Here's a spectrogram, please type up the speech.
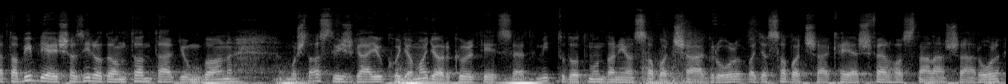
Tehát a Biblia és az irodalom tantárgyunkban most azt vizsgáljuk, hogy a magyar költészet mit tudott mondani a szabadságról, vagy a szabadság helyes felhasználásáról,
